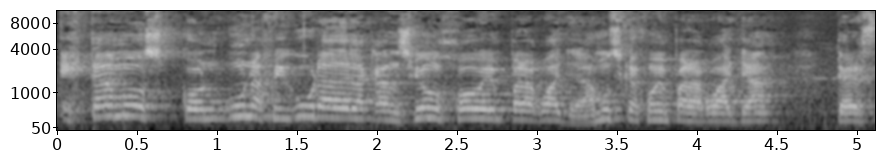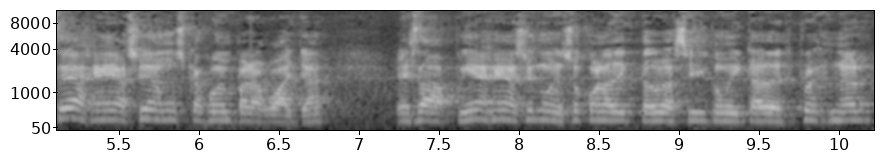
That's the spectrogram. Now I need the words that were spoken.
Estamos con una figura de la canción joven paraguaya, la música joven paraguaya, tercera generación de música joven paraguaya. Esa primera generación comenzó con la dictadura cívico-militar de Stroessner,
